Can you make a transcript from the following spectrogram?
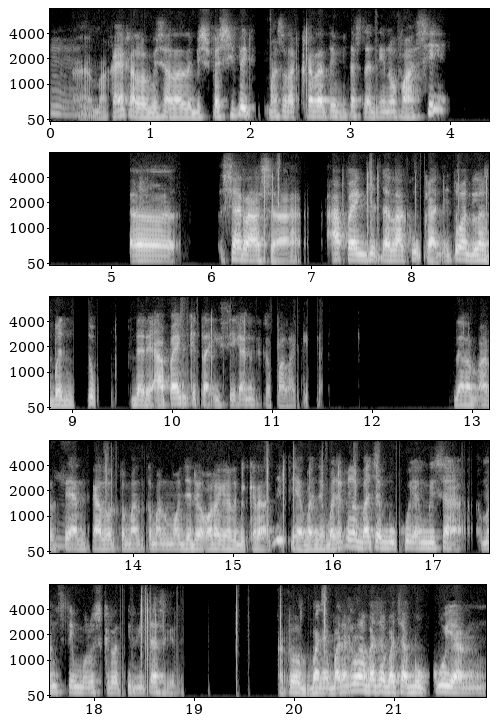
hmm. Nah, makanya kalau misalnya lebih spesifik masalah kreativitas dan inovasi, eh, saya rasa apa yang kita lakukan itu adalah bentuk dari apa yang kita isikan ke kepala kita. Dalam artian kalau teman-teman mau jadi orang yang lebih kreatif ya banyak-banyaklah baca buku yang bisa menstimulus kreativitas gitu. Atau banyak-banyaklah baca-baca buku yang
